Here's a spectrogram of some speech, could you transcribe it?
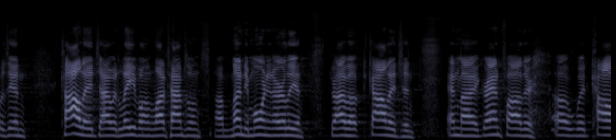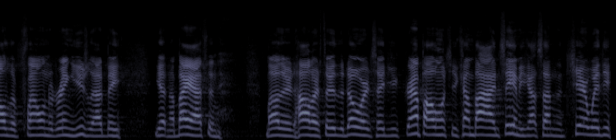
was in college, I would leave on a lot of times on uh, Monday morning early and drive up to college, and and my grandfather uh, would call, the phone would ring. Usually, I'd be getting a bath, and mother would holler through the door and said, "Your grandpa wants you to come by and see him. He's got something to share with you."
